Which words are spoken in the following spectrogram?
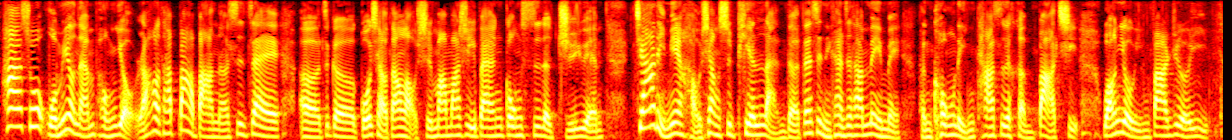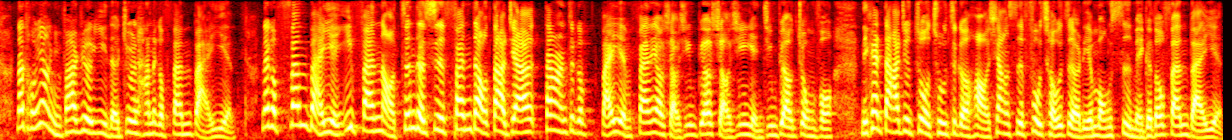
他说我没有男朋友，然后他爸爸呢是在呃这个国小当老师，妈妈是一般公司的职员，家里面好像是偏蓝的，但是你看这他妹妹很空灵，他是很霸气，网友引发热议。那同样引发热议的就是他那个翻白眼，那个翻白眼一翻哦，真的是翻到大家，当然这个白眼翻要小心，不要小心眼睛不要中风。你看大家就做出这个哈，像是复仇者联盟四，每个都翻白眼。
